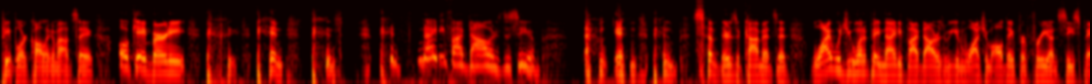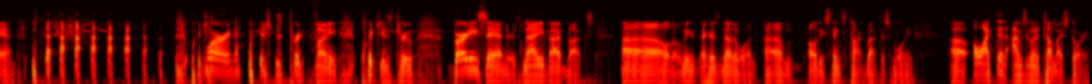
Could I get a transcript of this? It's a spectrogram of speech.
People are calling him out saying, "Okay, Bernie," and and, and ninety five dollars to see him. and and some, there's a comment said, "Why would you want to pay ninety five dollars? We can watch them all day for free on C-SPAN." which is, which is pretty funny, which is true. Bernie Sanders, ninety five bucks. Uh, hold on, let me. Here's another one. Um, all these things to talk about this morning. Uh, oh, I did. I was going to tell my story.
